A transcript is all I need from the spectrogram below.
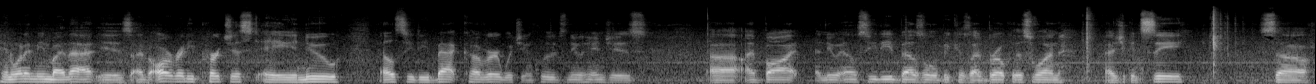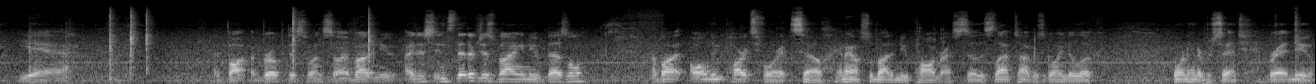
And what I mean by that is I've already purchased a new LCD back cover, which includes new hinges, uh, I bought a new LCD bezel because I broke this one, as you can see. So, yeah. I bought, I broke this one, so I bought a new, I just, instead of just buying a new bezel, I bought all new parts for it, so, and I also bought a new palm rest, so this laptop is going to look 100% brand new.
